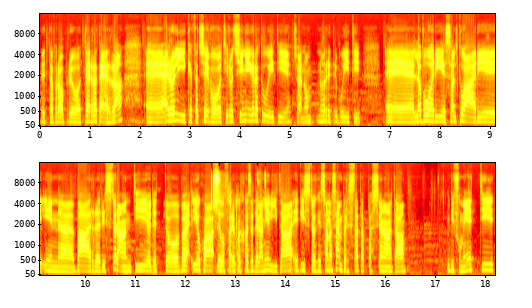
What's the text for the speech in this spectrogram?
detta proprio terra terra, eh, ero lì che facevo tirocini gratuiti, cioè non, non retribuiti, eh, lavori saltuari in bar, ristoranti, ho detto vabbè io qua devo fare qualcosa della mia vita e visto che sono sempre stata appassionata di fumetti,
